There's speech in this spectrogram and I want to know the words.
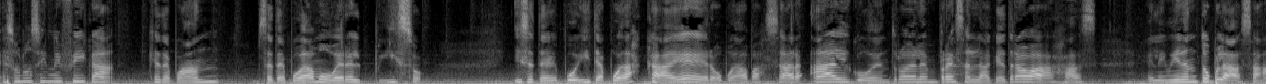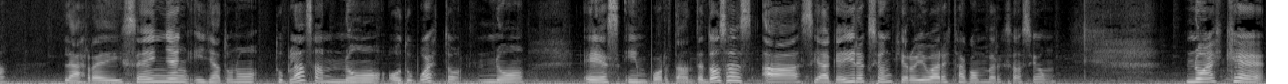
eso no significa que te puedan, se te pueda mover el piso y, se te, y te puedas caer o pueda pasar algo dentro de la empresa en la que trabajas, eliminen tu plaza, la rediseñen y ya tú no, tu plaza no o tu puesto no es importante. Entonces, ¿hacia qué dirección quiero llevar esta conversación? No es que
